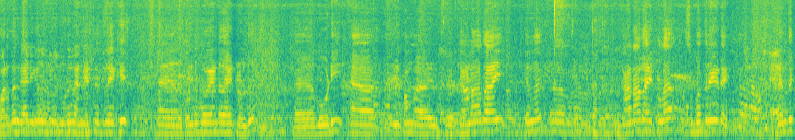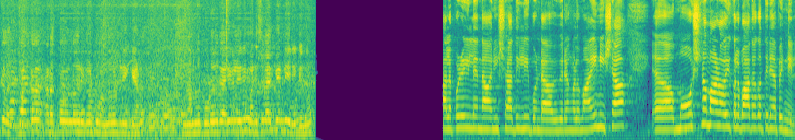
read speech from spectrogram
ഫർദർ കാര്യങ്ങൾ നമ്മൾ കൂടുതൽ അന്വേഷണത്തിലേക്ക് കൊണ്ടുപോകേണ്ടതായിട്ടുണ്ട്. ബോഡി ഇപ്പം കാണാതായി എന്ന് കാണാതായിട്ടുള്ള സുഭദ്രയുടെ ബന്ധുക്കൾ മക്കൾ അടക്കമുള്ളവർ ഇങ്ങോട്ട് വന്നുകൊണ്ടിരിക്കുകയാണ്. നമ്മൾ കൂടുതൽ കാര്യങ്ങൾ ഇനി മനസ്സിലാക്കേണ്ടിയിരിക്കുന്നു. ആലപ്പുഴയിൽ നിന്ന് നിഷ ദിലീപ് ഉണ്ട് വിവരങ്ങളുമായി. നിഷ മോഷണമാണോ ഈ കൊലപാതകത്തിന് പിന്നിൽ?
